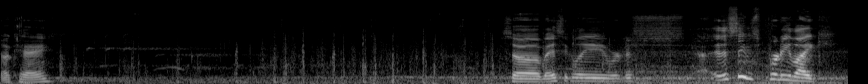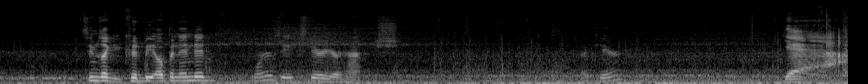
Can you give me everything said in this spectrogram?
Okay. So basically, we're just. uh, This seems pretty like. Seems like it could be open ended. Where is the exterior hatch? Back here? Yeah.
